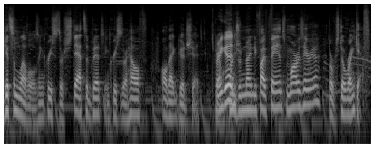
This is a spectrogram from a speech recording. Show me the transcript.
gets some levels. Increases their stats a bit, increases their health. all that good shit. It's pretty good. 195 fans from Mars area, but we're still rank F.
